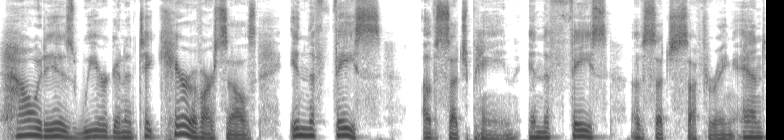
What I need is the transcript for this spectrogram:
how it is we are going to take care of ourselves in the face of such pain, in the face of such suffering. And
